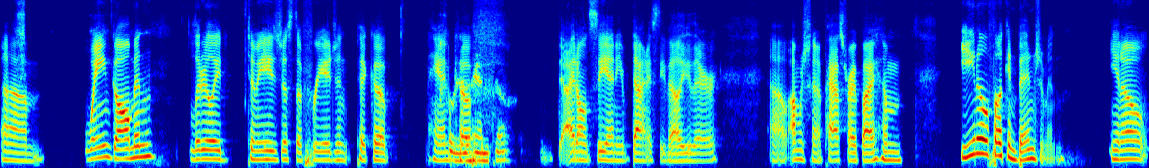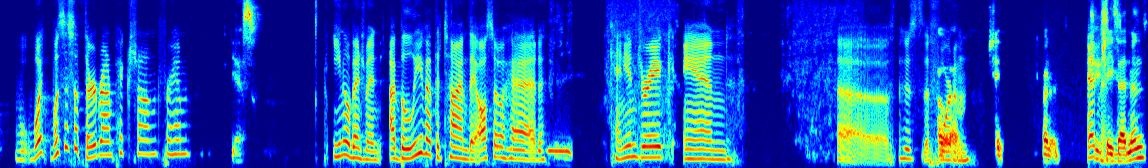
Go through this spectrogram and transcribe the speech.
Um, Wayne Gallman, literally to me, he's just a free agent pickup handcuff. handcuff. I don't see any dynasty value there. Uh, I'm just gonna pass right by him. Eno fucking Benjamin. You know what? Was this a third round pick, Sean, for him? Yes. Eno Benjamin. I believe at the time they also had Kenyon Drake and uh, who's the Fordham? Chase- what- Edmonds. Chase Edmonds.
